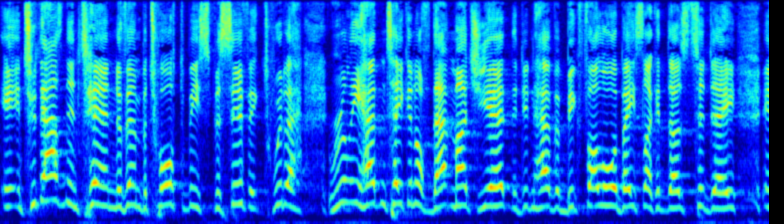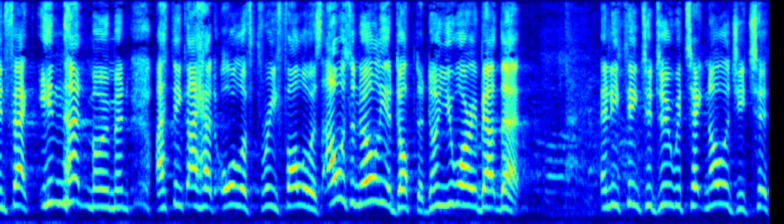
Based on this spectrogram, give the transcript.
in 2010, November 12th to be specific, Twitter really hadn't taken off that much yet. They didn't have a big follower base like it does today. In fact, in that moment, I think I had all of three followers. I was an early adopter. Don't you worry about that anything to do with technology. To,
